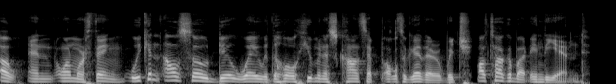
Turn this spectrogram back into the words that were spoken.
Oh, and one more thing, we can also do away with the whole humanist concept altogether, which I'll talk about in the end.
